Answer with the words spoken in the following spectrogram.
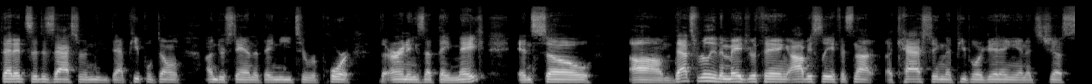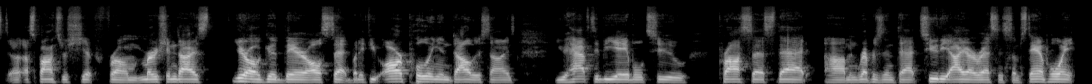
that it's a disaster and that people don't understand that they need to report the earnings that they make, and so um, that's really the major thing. Obviously, if it's not a cash thing that people are getting and it's just a, sponsorship from merchandise, you're all good there, all set. But if you are pulling in dollar signs, you have to be able to process that um, and represent that to the IRS in some standpoint.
